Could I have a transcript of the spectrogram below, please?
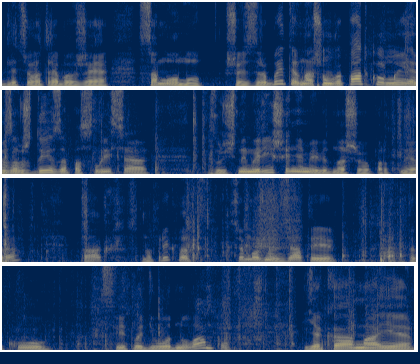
для цього треба вже самому щось зробити. В нашому випадку ми, як завжди, запаслися зручними рішеннями від нашого партнера. Так, наприклад, це можна взяти таку світлодіодну лампу, яка має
